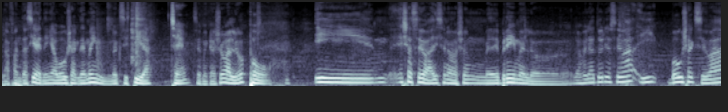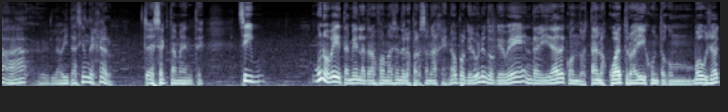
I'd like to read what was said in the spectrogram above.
la fantasía que tenía Bojack de Maine no existía. Sí. Se me cayó algo. Po. Y ella se va, dice, no, yo me deprimen lo- los velatorios, se va. Y Bojack se va a la habitación de Herb. Exactamente. Sí, uno ve también la transformación de los personajes, ¿no? Porque lo único que ve en realidad cuando están los cuatro ahí junto con Bojack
